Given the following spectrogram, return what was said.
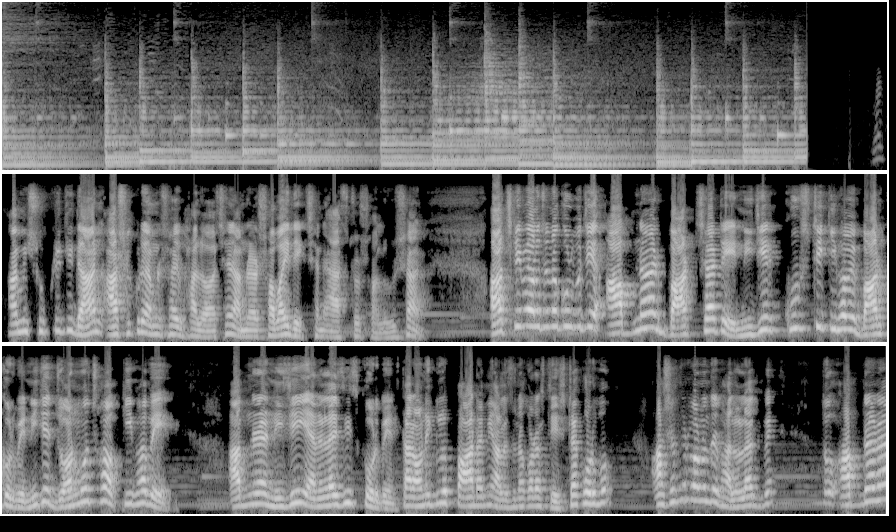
আমি সুকৃতি দান, আশা করি আমরা সবাই ভালো আছেন, আপনারা সবাই দেখছেন অ্যাস্ট্রো সলিউশন আজকে আমি আলোচনা করব যে আপনার বাচ্চাটে নিজের কুষ্টি কীভাবে বার করবেন, নিজের জন্মছক কীভাবে আপনারা নিজেই অ্যানালাইসিস করবেন, তার অনেকগুলো পার্ট আমি আলোচনা করার চেষ্টা করব। আশা করব আপনাদের ভালো লাগবে। তো আপনারা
